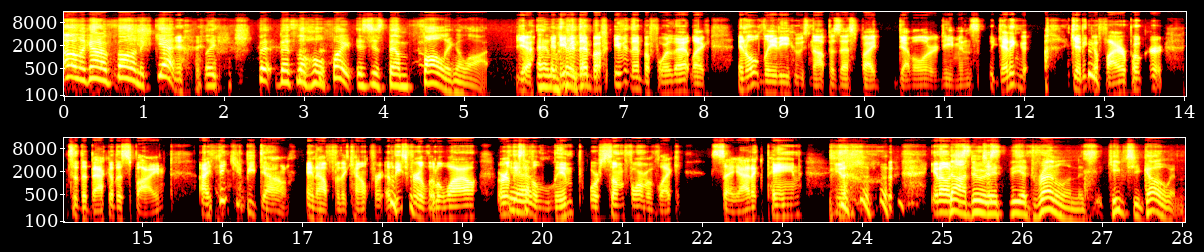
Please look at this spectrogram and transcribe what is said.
Oh my god, I'm falling again. Like that, that's the whole fight. Is just them falling a lot. Yeah, And, and, even then, bef- even then before that, like an old lady who's not possessed by devil or demons, getting getting a fire poker to the back of the spine, I think you'd be down and out for the count for at least for a little while, or at least have a limp or some form of like sciatic pain. You know, you know. nah, just- dude, just- it's the adrenaline. It's, it keeps you going.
